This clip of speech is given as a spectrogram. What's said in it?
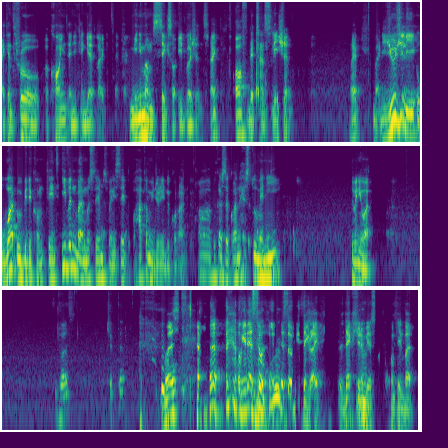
I can throw a coin and you can get like minimum six or eight versions, right, of the translation. Right, but usually, what would be the complaints, even by Muslims, when he said, "How come you don't read the Quran?" Oh, because the Quran has too many, too many what? Verse, chapter. Verse. okay, that's so that's so basic, right? That shouldn't be a complaint, but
